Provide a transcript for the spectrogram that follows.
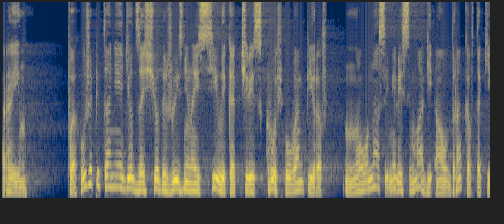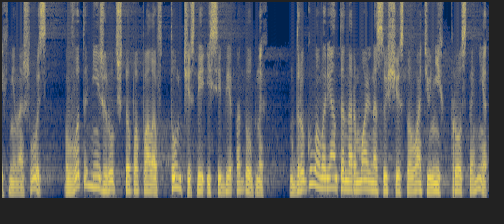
Рейн. Похоже, питание идет за счет жизненной силы, как через кровь у вампиров. Но у нас имелись маги, а у драков таких не нашлось. Вот они и жрут, что попало, в том числе и себе подобных. Другого варианта нормально существовать у них просто нет.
